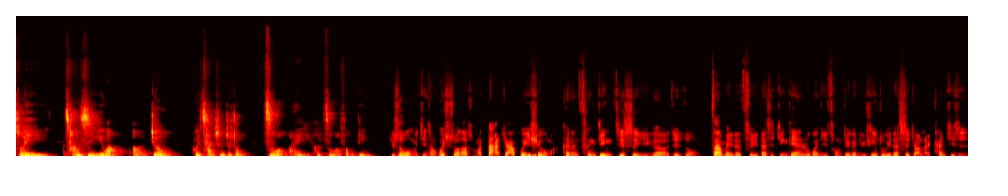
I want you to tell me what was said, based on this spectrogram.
所以长此以往，呃，就会产生这种自我怀疑和自我否定。其实我们经常会说到什么“大家闺秀”嘛，可能曾经就是一个这种赞美的词语，但是今天如果你从这个女性主义的视角来看，其实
